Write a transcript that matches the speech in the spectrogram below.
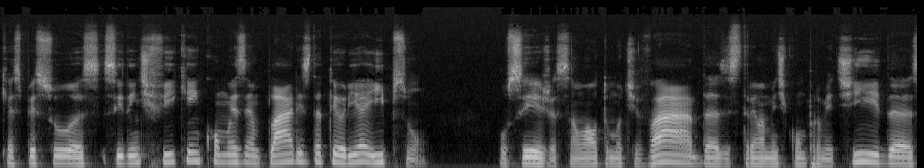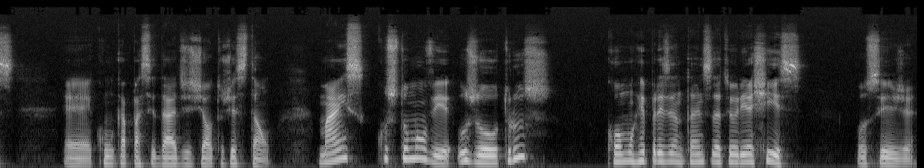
que as pessoas se identifiquem como exemplares da teoria Y, ou seja, são automotivadas, extremamente comprometidas, é, com capacidades de autogestão, mas costumam ver os outros como representantes da teoria X, ou seja,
